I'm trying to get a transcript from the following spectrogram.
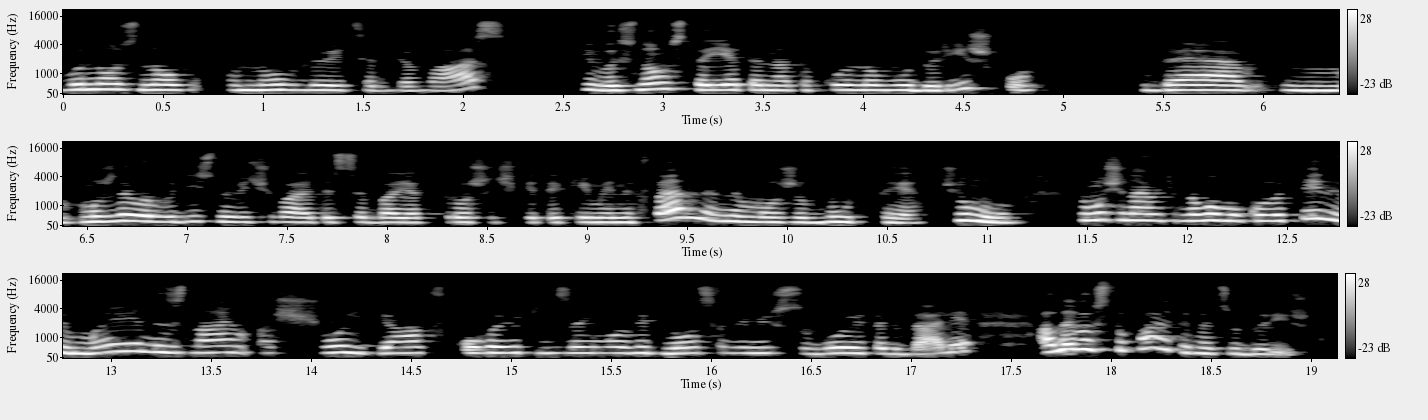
воно знов оновлюється для вас, і ви знов стаєте на таку нову доріжку, де, можливо, ви дійсно відчуваєте себе як трошечки таким і невпевненим може бути. Чому? Тому що навіть в новому колективі ми не знаємо, а що, як, в кого які взаємовідносини між собою і так далі. Але ви вступаєте на цю доріжку.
